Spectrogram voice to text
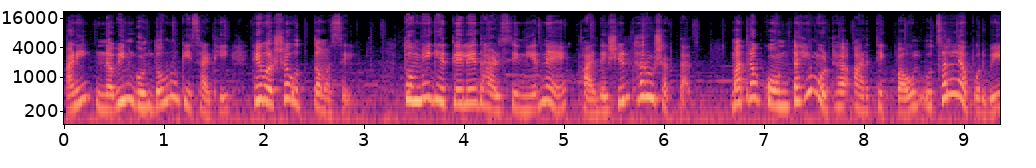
आणि नवीन गुंतवणुकीसाठी हे वर्ष उत्तम असेल. तुम्ही घेतलेले धाडसी निर्णय फायदेशीर ठरू शकतात. मात्र कोणतंही मोठं आर्थिक पाऊल उचलण्यापूर्वी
